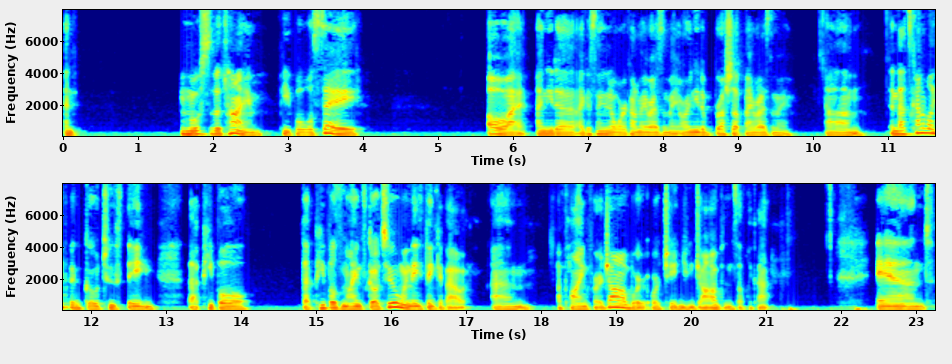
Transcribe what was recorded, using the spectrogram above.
and most of the time, people will say, oh, I, I need to, I guess I need to work on my resume or I need to brush up my resume. Um, and that's kind of like the go-to thing that people, that people's minds go to when they think about um, applying for a job or, or changing jobs and stuff like that. And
